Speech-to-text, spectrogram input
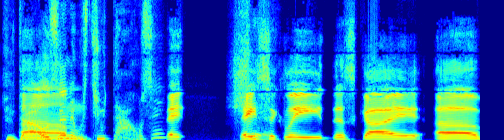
2000? it um, was 2000? ba- basically this guy, uh,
